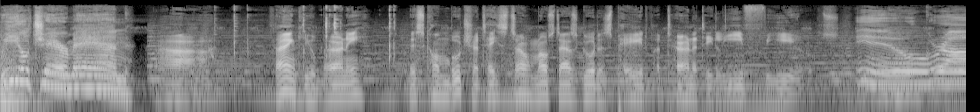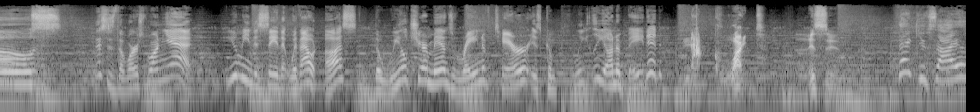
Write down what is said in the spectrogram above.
wheelchair man. Ah, thank you, Bernie. This kombucha tastes almost as good as paid paternity leave feels. Ew, gross. This is the worst one yet. You mean to say that without us, the wheelchair man's reign of terror is completely unabated? Not quite. Listen. Thank you, sire.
